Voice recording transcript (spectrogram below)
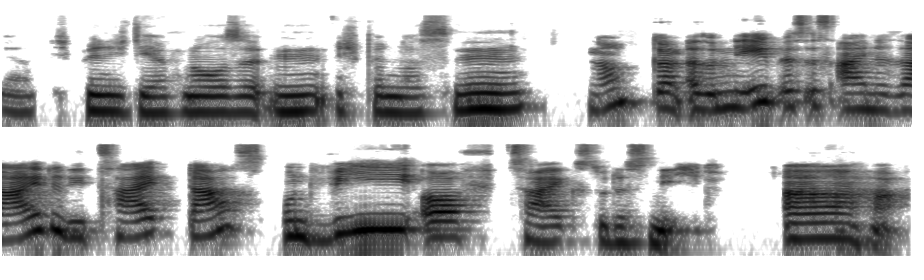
Ja, ich bin die Diagnose, hm, ich bin das. Hm. Ne? Dann, also nee, es ist eine Seite, die zeigt das und wie oft zeigst du das nicht? Aha.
